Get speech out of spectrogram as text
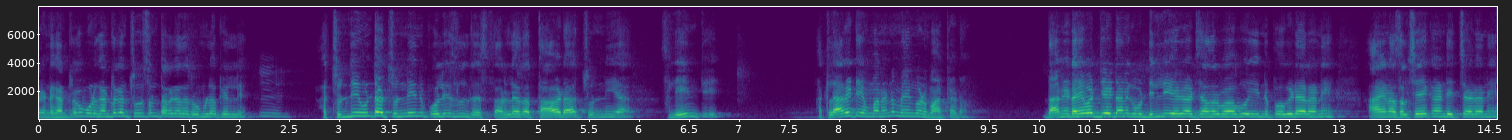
రెండు గంటలకు మూడు గంటలకు చూసుంటారు కదా రూమ్లోకి వెళ్ళి. ఆ చున్నీ ఉంటే ఆ చున్నీని పోలీసులు తెస్తారు లేదా తాడా చున్నీయా అసలు ఏంటి? ఆ క్లారిటీ ఇవ్వమనండి మేము కూడా మాట్లాడాం దాన్ని డైవర్ట్ చేయడానికి ఇప్పుడు ఢిల్లీ వెళ్ళాడు చంద్రబాబు ఈయన పొగిడారని ఆయన అసలు షేక్ హ్యాండ్ ఇచ్చాడని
